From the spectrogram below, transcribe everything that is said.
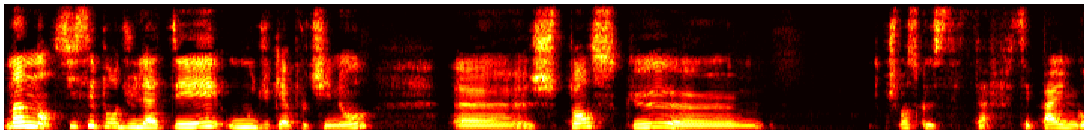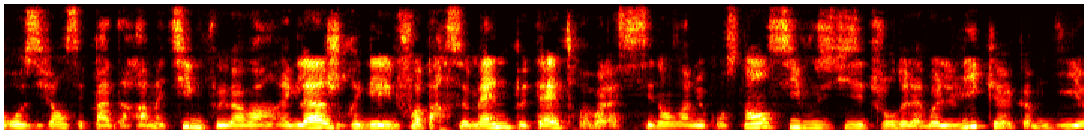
Maintenant, si c'est pour du latte ou du cappuccino, je pense que je pense que ça c'est pas une grosse différence, c'est pas dramatique. Vous pouvez avoir un réglage, régler une fois par semaine peut-être, voilà, si c'est dans un lieu constant. Si vous utilisez toujours de la Volvic, comme dit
